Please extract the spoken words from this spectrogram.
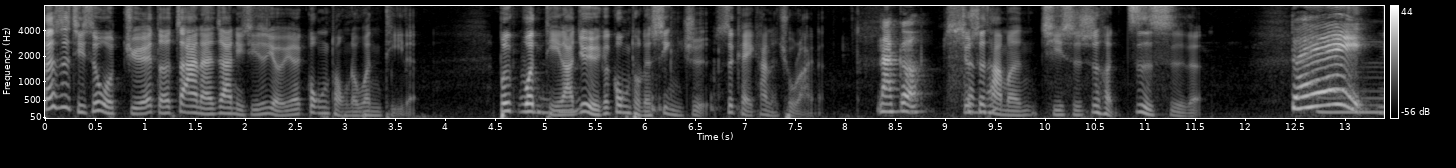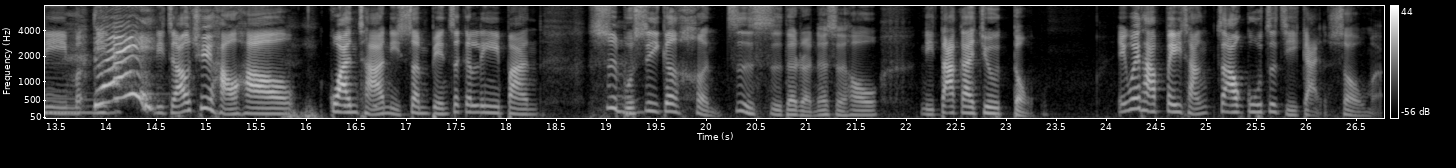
但是其实我觉得渣男渣女其实有一个共同的问题的，不问题啦，嗯。就有一个共同的性质是可以看得出来的，哪个？就是他们其实是很自私的。对，嗯你们你你只要去好好观察你身边这个另一半是不嗯。是一个很自私的人的时候，你大概就懂，因为他非常照顾自己感受嘛，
